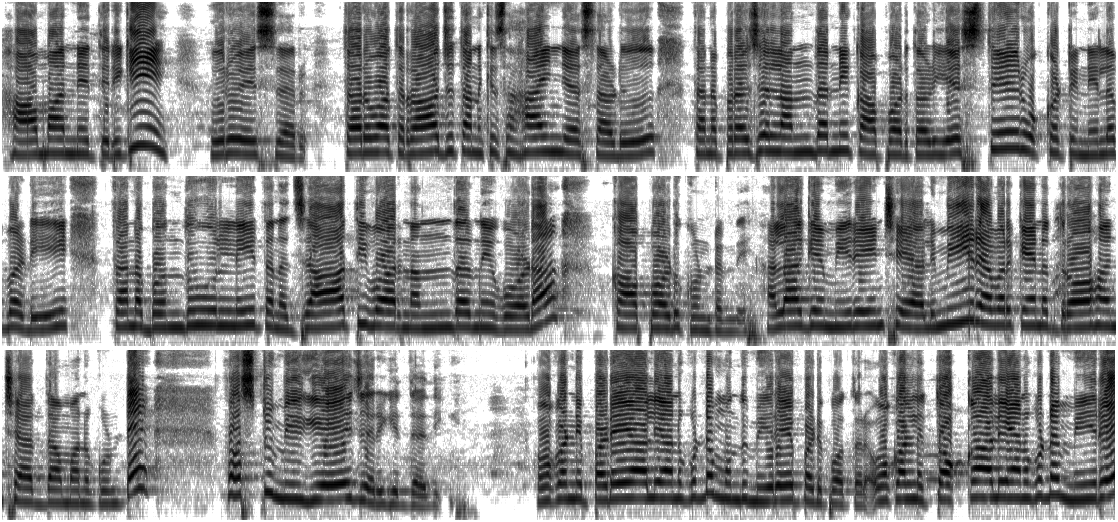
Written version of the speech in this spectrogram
హామాన్నే తిరిగి ఉరివేశారు తర్వాత రాజు తనకి సహాయం చేస్తాడు. తన ప్రజలందరినీ కాపాడుతాడు. ఎస్తేరు ఒక్కటి నిలబడి తన బంధువుల్ని తన జాతి వారిని అందరినీ కూడా కాపాడుకుంటుంది. అలాగే మీరేం చేయాలి? మీరు ఎవరికైనా ద్రోహం చేద్దాం అనుకుంటే ఫస్ట్ మీకే జరిగిద్ది అది. ఒకరిని పడేయాలి అనుకుంటే ముందు మీరే పడిపోతారు. ఒకరిని తొక్కాలి అనుకుంటే మీరే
